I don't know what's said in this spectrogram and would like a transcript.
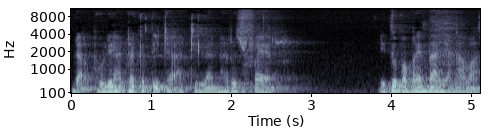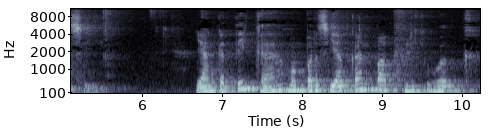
tidak boleh ada ketidakadilan, harus fair. Itu pemerintah yang ngawasi. Yang ketiga, mempersiapkan public work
